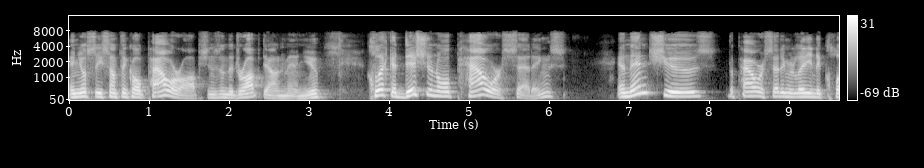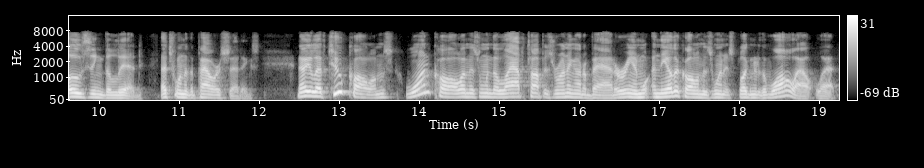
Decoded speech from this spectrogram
and you'll see something called Power Options in the drop down menu. Click Additional Power Settings, and then choose the power setting relating to closing the lid. That's one of the power settings. Now you'll have two columns. One column is when the laptop is running on a battery, and, and the other column is when it's plugged into the wall outlet.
